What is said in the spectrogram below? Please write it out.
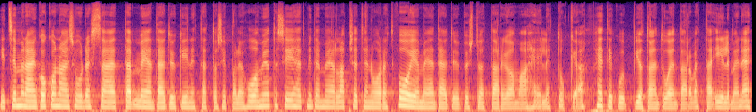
Itse mä näen kokonaisuudessa, että meidän täytyy kiinnittää tosi paljon huomiota siihen, että miten meidän lapset ja nuoret voi ja meidän täytyy pystyä tarjoamaan heille tukea heti, kun jotain tuen tarvetta ilmenee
